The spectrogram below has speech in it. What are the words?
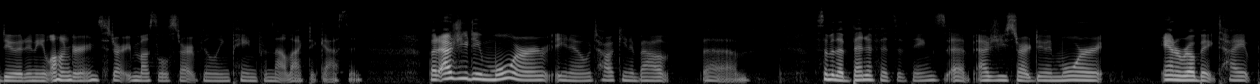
do it any longer, you start your muscles start feeling pain from that lactic acid. But as you do more, you know, talking about um, some of the benefits of things, uh, as you start doing more anaerobic type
